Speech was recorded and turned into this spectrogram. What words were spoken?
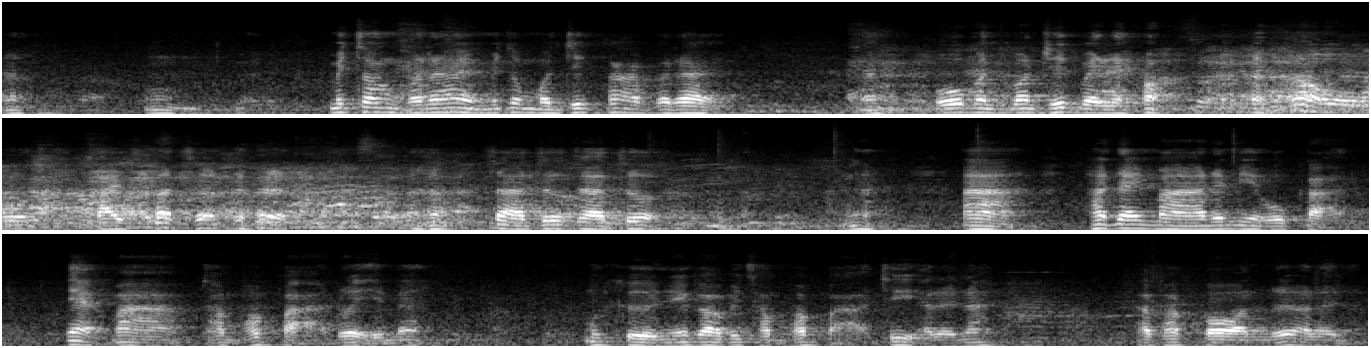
อะอืมไม่ต้องก็ได้ ไม่ต้องบันทึกภาพก็ได้นะโอ้มันบันทึกไปแล้วโอ้ ถ่ายทอดสดสาธุสาธุนะอ่า ถ้าได้มาได้มีโอกาส เนี่ยมาทำพระป่าด้วยเห็นไหมเมื่อคืนนี้ก็ไปทำพระป่าที่อะไรนะอภากรหรืออะไรนะ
